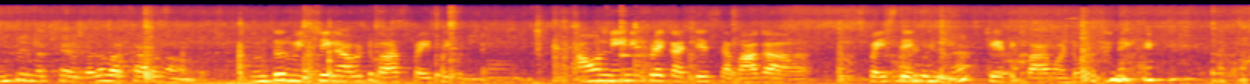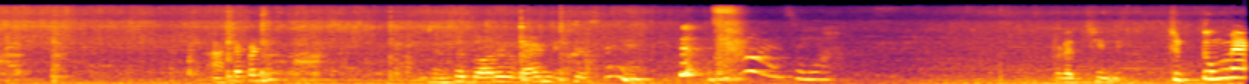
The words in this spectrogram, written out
Guntur లక్షలు కదా కారంగా ఉంటుంది గుంటూరు మిర్చి కాబట్టి బాగా స్పైసీగా ఉంటాయి. అవును నేను ఇప్పుడే కట్ చేస్తా. బాగా స్పైస్ తెలిసింది చేతికి బాగా వంట ఆ, చెప్పండి. ఇదంతా దోరగా ఇచ్చేసి ఇప్పుడు వచ్చింది. చుట్టూమే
